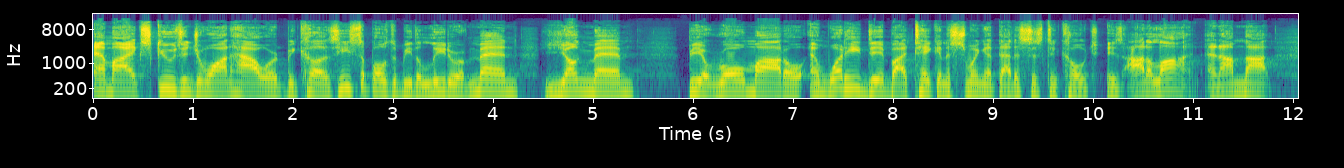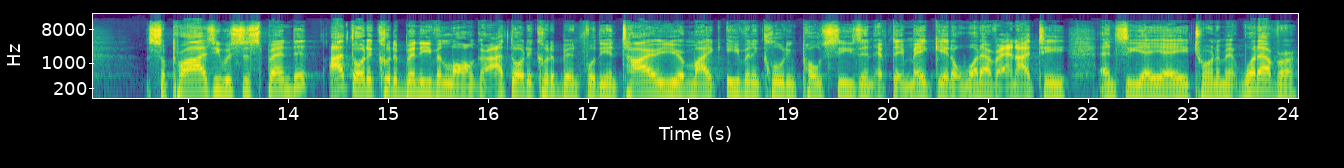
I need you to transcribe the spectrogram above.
am I excusing Juwan Howard because he's supposed to be the leader of men, young men, be a role model. And what he did by taking a swing at that assistant coach is out of line. And I'm not surprised he was suspended. I thought it could have been even longer. I thought it could have been for the entire year, Mike, even including postseason if they make it or whatever, NIT, NCAA tournament, whatever.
